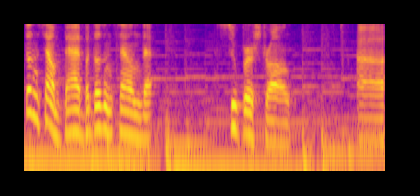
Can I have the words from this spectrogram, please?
doesn't sound bad, but doesn't sound that super strong. Uh,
